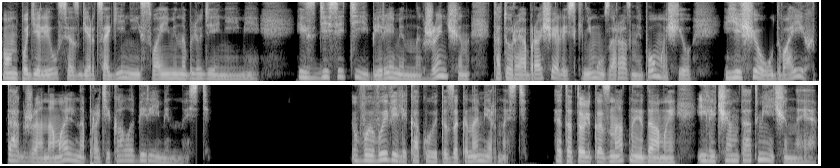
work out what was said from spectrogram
он поделился с герцогиней своими наблюдениями. Из десяти беременных женщин, которые обращались к нему за разной помощью, еще у двоих также аномально протекала беременность. «Вы вывели какую-то закономерность? Это только знатные дамы или чем-то отмеченные?»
